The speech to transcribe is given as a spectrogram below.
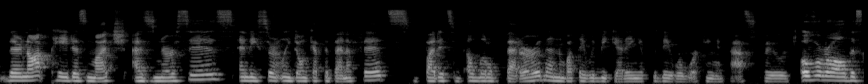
They're not paid as much as nurses and they certainly don't get the benefits, but it's a little better than what they would be getting if they were working in fast food. Overall, this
